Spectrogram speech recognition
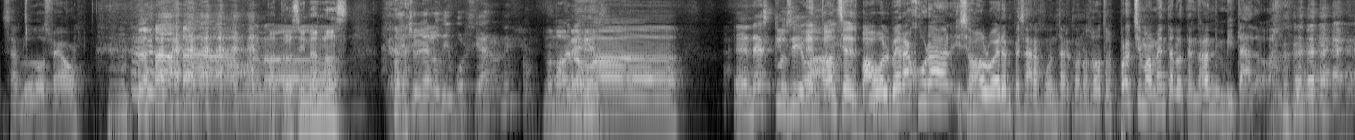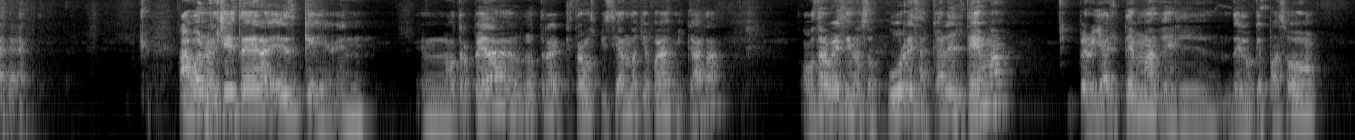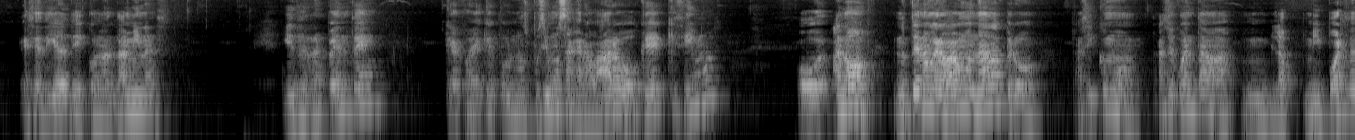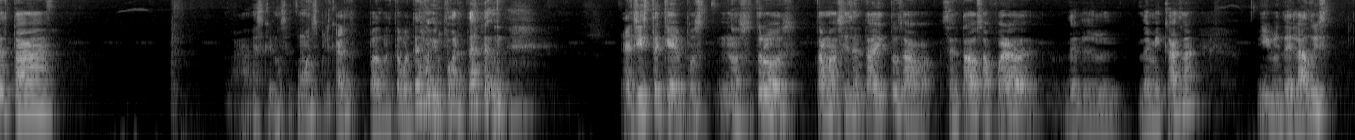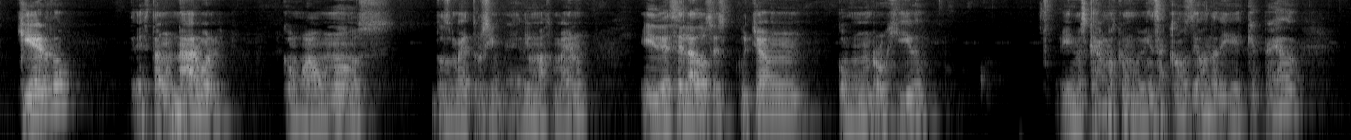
Saludos, feo. Vámonos. Patrocínanos. Que de hecho ya lo divorciaron, ¿eh? No Bueno, mames. ma. En exclusiva. Entonces va a volver a jurar y se va a volver a empezar a juntar con nosotros. Próximamente lo tendrán de invitado. Ah, bueno, el chiste era, es que en, en otra peda, en otra que estamos pisteando aquí afuera de mi casa, otra vez se nos ocurre sacar el tema, pero ya el tema del, de lo que pasó ese día de, con las láminas. Y de repente, ¿qué fue? Que pues nos pusimos a grabar o qué, ¿qué hicimos? O, ah, no, no, ya no grabamos nada, pero así como, hace cuenta, mm, la, mi puerta está Ah, es que no sé cómo explicar para dónde está volteando mi puerta. El chiste que, pues, nosotros estamos así sentaditos, a- sentados afuera del- de mi casa y del lado izquierdo está un árbol, como a unos dos metros y medio más o menos. Y de ese lado se escucha un, como un rugido. Y nos quedamos como bien sacados de onda, dije, ¿qué pedo?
